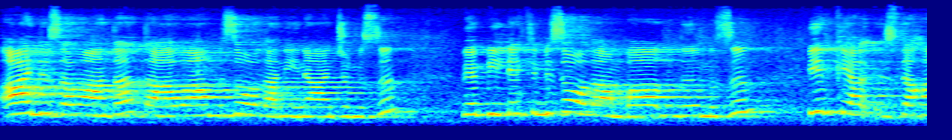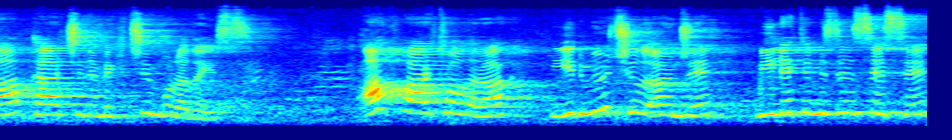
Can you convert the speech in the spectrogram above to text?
aynı zamanda davamıza olan inancımızın ve milletimize olan bağlılığımızın bir kez daha perçinlemek için buradayız. AK Parti olarak 23 yıl önce milletimizin sesi,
